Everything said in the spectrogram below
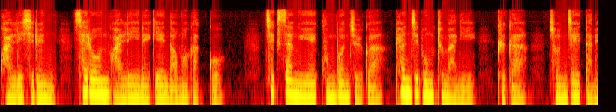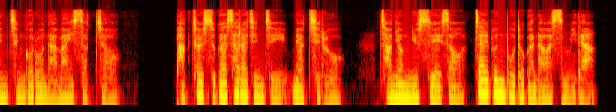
관리실은 새로운 관리인에게 넘어갔고 책상 위에 군번줄과 편지 봉투만이 그가 존재했다는 증거로 남아 있었죠. 박철수가 사라진 지 며칠 후 저녁 뉴스에서 짧은 보도가 나왔습니다.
